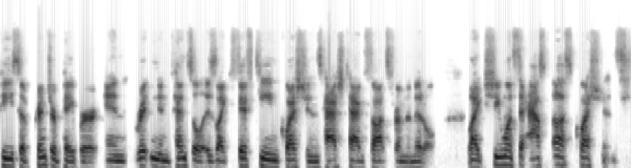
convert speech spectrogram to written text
piece of printer paper and written in pencil is like 15 questions, hashtag thoughts from the middle. Like she wants to ask us questions.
